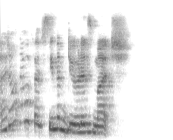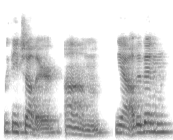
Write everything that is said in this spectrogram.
I don't know if I've seen them do it as much with each other. Um, yeah, other than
